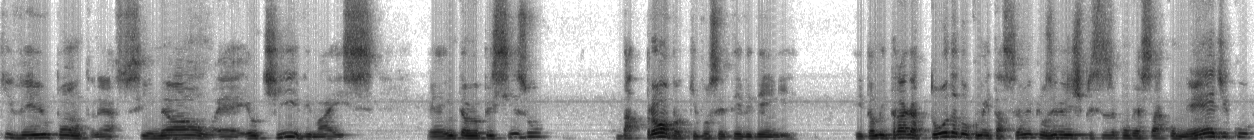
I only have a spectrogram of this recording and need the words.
que veio o ponto, né? Se não, é, eu tive, mas é, então, eu preciso da prova que você teve dengue. Então, me traga toda a documentação, inclusive a gente precisa conversar com o médico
